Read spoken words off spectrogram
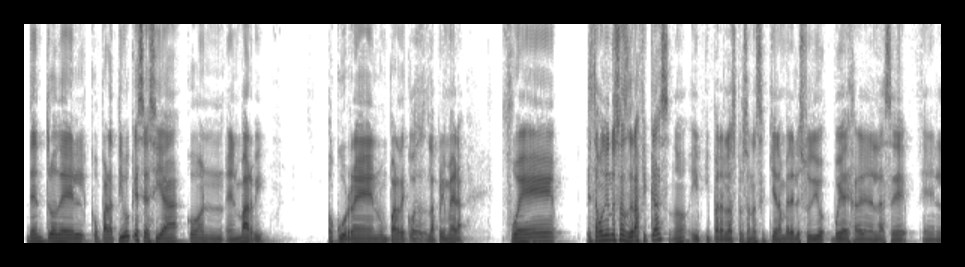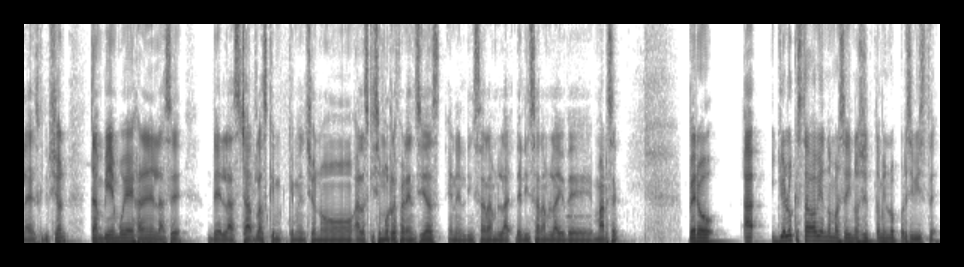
dentro del comparativo que se hacía con en Barbie, ocurren un par de cosas. La primera fue, estamos viendo esas gráficas, ¿no? Y, para las personas que quieran ver el estudio, voy a dejar el enlace en la descripción. También voy a dejar el enlace de las charlas que, mencionó, a las que hicimos referencias en el Instagram del Instagram Live de Marce. Pero Ah, yo lo que estaba viendo, Marcelo, y no sé si tú también lo percibiste,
